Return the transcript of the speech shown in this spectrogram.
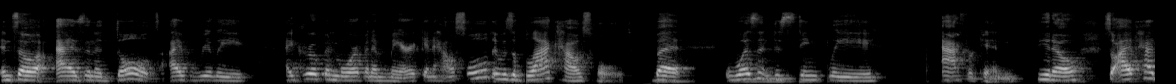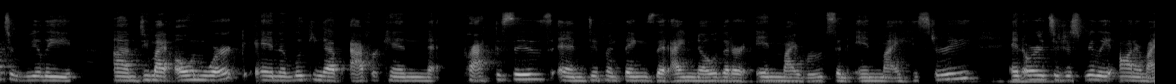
And so as an adult, I've really, I grew up in more of an American household. It was a Black household but wasn't distinctly African, you know? So I've had to really um, do my own work in looking up African practices and different things that I know that are in my roots and in my history in order to just really honor my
